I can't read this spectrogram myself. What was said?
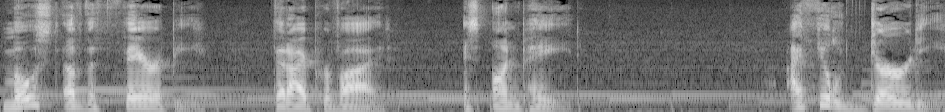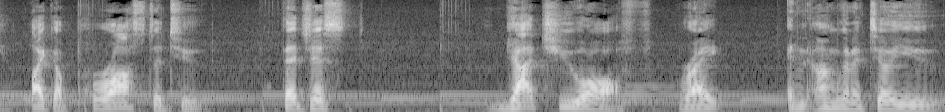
Most of the therapy that I provide is unpaid. I feel dirty like a prostitute that just got you off, right? And I'm going to tell you,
